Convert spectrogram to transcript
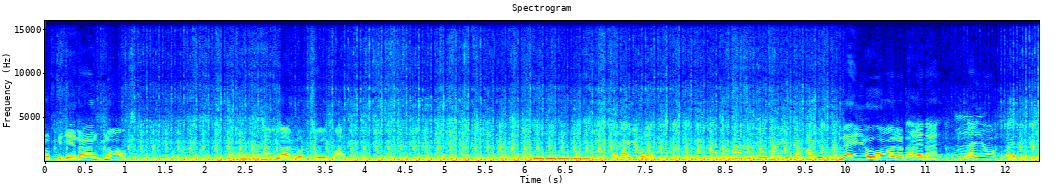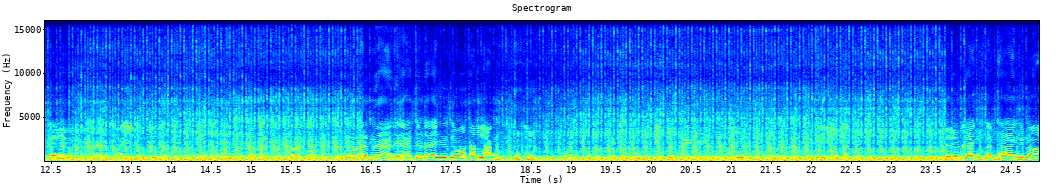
รถกระเจล่างเนาะอ่าล่างรถเฉยบาดไปได้ยังไงเลยรถไทยก็ได้ไปยังไงได้อยู่พอรถไทยนะได้อยู่ได้อยู่ไปยังไงดิรถไทยก็ได้ก่อนเพราะว่าขั้นหน้าเนี่ยอาจจะได้อยู่แต่ว่าขั้นหลังเห็นรถไทยเลยเห็นรถไทยเยอะไม่ดีแล้วแหละเป็นรถจังตันทางอยู่เนาะ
